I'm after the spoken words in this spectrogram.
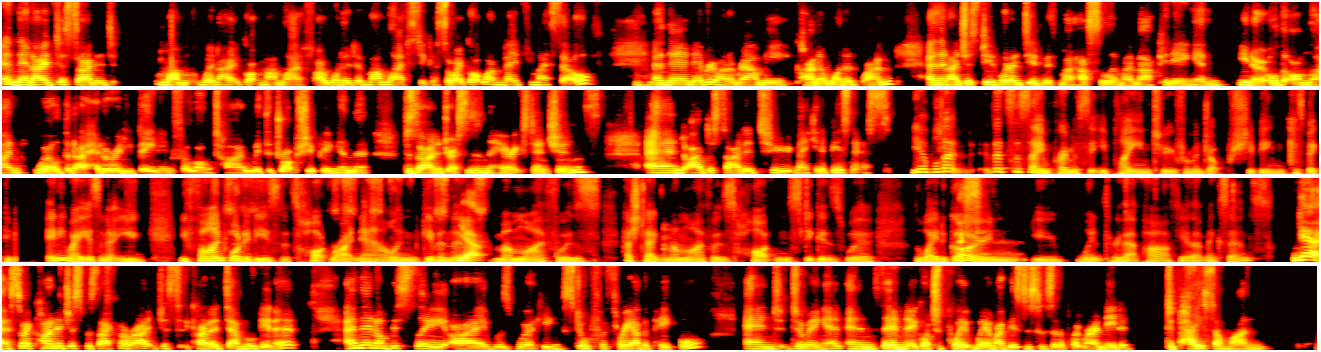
And then i decided mum when I got mum life, I wanted a mum life sticker. So I got one made for myself. Mm-hmm. And then everyone around me kind of wanted one. And then I just did what I did with my hustle and my marketing and, you know, all the online world that I had already been in for a long time with the drop shipping and the designer dresses and the hair extensions. And I decided to make it a business. Yeah, well that that's the same premise that you play into from a drop shipping perspective anyway, isn't it? You you find what it is that's hot right now, and given that yeah. mum life was hashtag mum life was hot and stickers were the way to go, and you went through that path. Yeah, that makes sense. yeah, so I kind of just was like, all right, just kind of dabbled in it. And then obviously I was working still for three other people and doing it. And then it got to a point where my business was at a point where I needed to pay someone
